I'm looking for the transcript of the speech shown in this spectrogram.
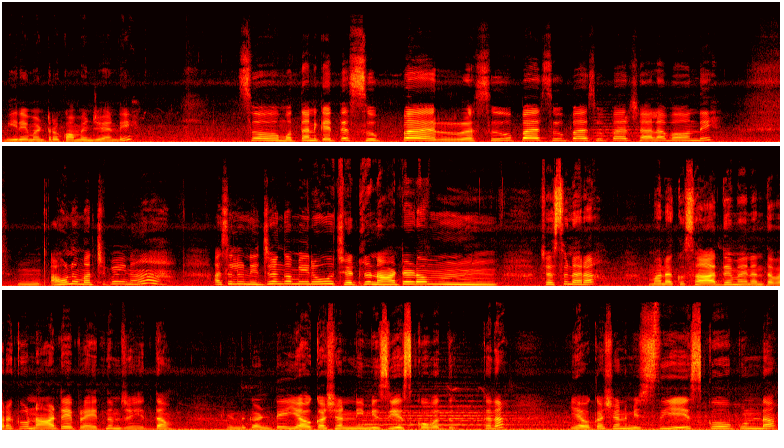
మీరేమంటారో కామెంట్ చేయండి. సో మొత్తానికైతే సూపర్ సూపర్ సూపర్ సూపర్ చాలా బాగుంది. అవును మర్చిపోయినా. అసలు నిజంగా మీరు చెట్లు నాటడం చేస్తున్నారా? మనకు సాధ్యమైనంత వరకు నాటే ప్రయత్నం చేద్దాం. ఎందుకంటే ఈ అవకాశాన్ని మిస్ చేసుకోవద్దు కదా? ఈ అవకాశాన్ని మిస్ చేసుకోకుండా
